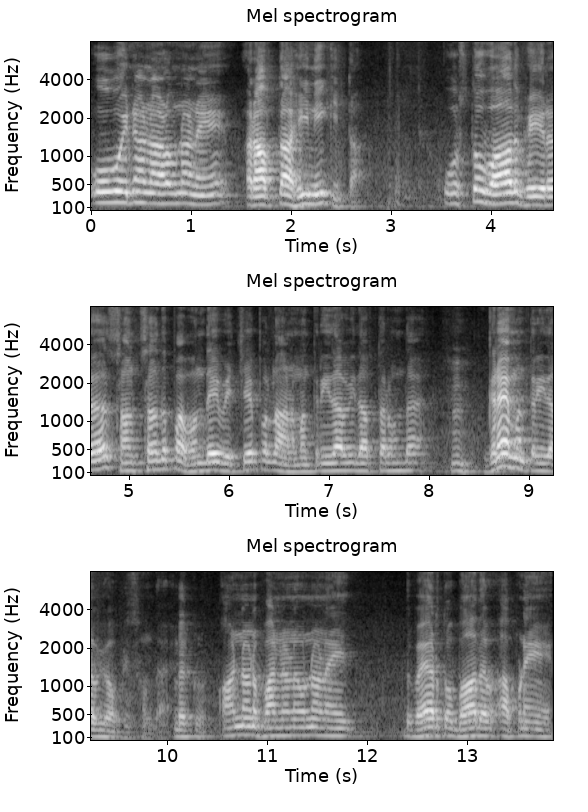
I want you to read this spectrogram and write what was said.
ਉਹ ਇਹਨਾਂ ਨਾਲ ਉਹਨਾਂ ਨੇ ਰਾਬਤਾ ਹੀ ਨਹੀਂ ਕੀਤਾ। ਉਸ ਤੋਂ ਬਾਅਦ ਫਿਰ ਸੰਸਦ ਭਵਨ ਦੇ ਵਿੱਚ ਪ੍ਰਧਾਨ ਮੰਤਰੀ ਦਾ ਵੀ ਦਫ਼ਤਰ ਹੁੰਦਾ ਹੈ ਗ੍ਰਹਿ ਮੰਤਰੀ ਦਾ ਵੀ ਆਫਿਸ ਹੁੰਦਾ ਹੈ। ਬਿਲਕੁਲ। ਆਨਣ ਫਾਨਣ ਉਹਨਾਂ ਨੇ ਦੁਪਹਿਰ ਤੋਂ ਬਾਅਦ ਆਪਣੇ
